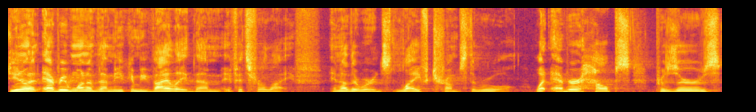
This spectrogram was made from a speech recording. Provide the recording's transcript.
Do you know that every one of them you can violate them if it's for life? In other words, life trumps the rule. Whatever helps, preserves,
